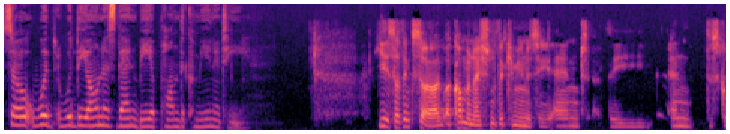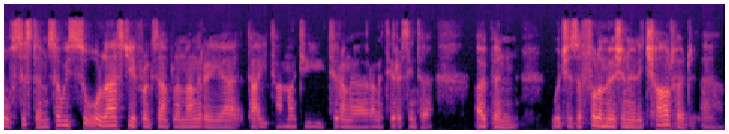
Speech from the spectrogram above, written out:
So would would the onus then be upon the community? Yes, I think so. A combination of the community and the and the school system. So we saw last year, for example, in Mangere, uh, Tai Tamaiti Turanga Rangatira Centre open, which is a full immersion early childhood um,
